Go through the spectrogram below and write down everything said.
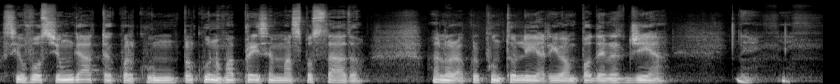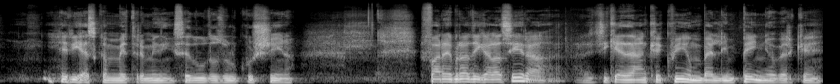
se io fossi un gatto e qualcuno, qualcuno mi ha preso e mi ha spostato, allora a quel punto lì arriva un po' di energia e, e riesco a mettermi seduto sul cuscino. Fare pratica la sera richiede anche qui un bel impegno perché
